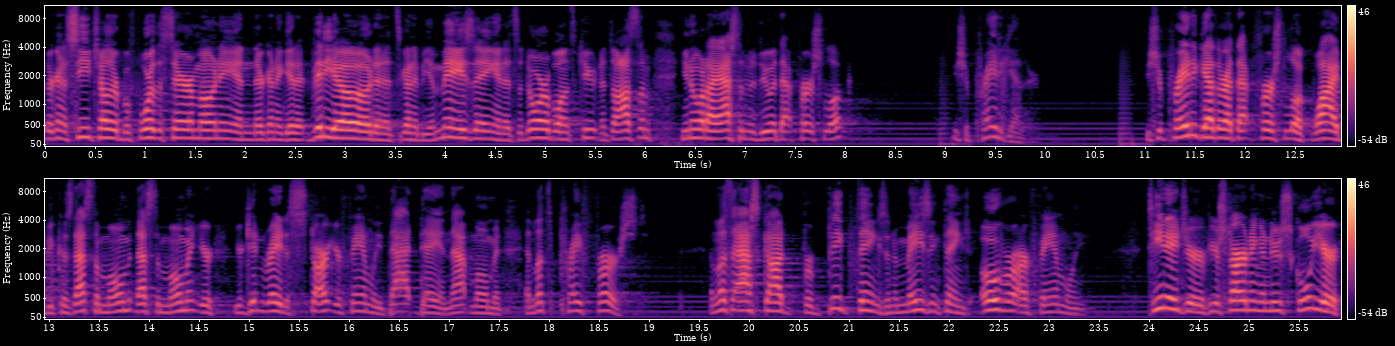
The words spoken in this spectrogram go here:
They're going to see each other before the ceremony and they're going to get it videoed and it's going to be amazing and it's adorable and it's cute and it's awesome. You know what I asked them to do at that first look? You should pray together. You should pray together at that first look. Why? Because that's the moment, that's the moment you're, you're getting ready to start your family that day and that moment. And let's pray first. And let's ask God for big things and amazing things over our family. Teenager, if you're starting a new school year,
